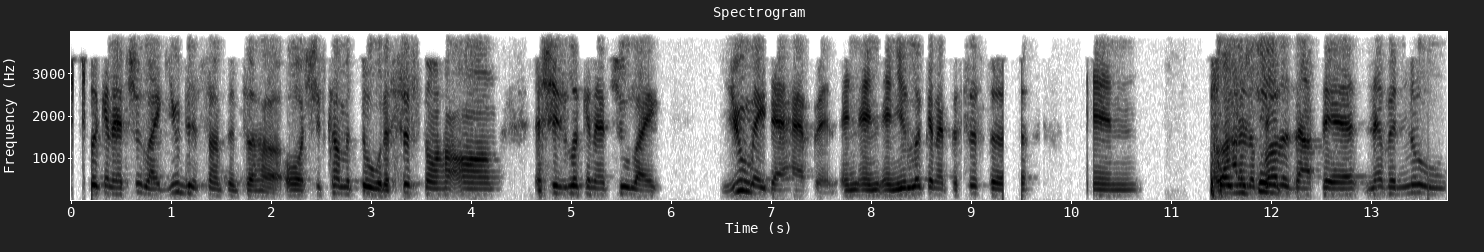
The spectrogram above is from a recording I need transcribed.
she's looking at you like you did something to her. Or she's coming through with a sister on her arm and she's looking at you like you made that happen. And and, and you're looking at the sister and a So lot of the see- brothers out there never knew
